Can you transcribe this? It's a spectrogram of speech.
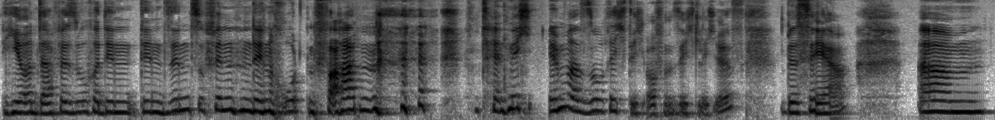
hier und da versuche, den, den Sinn zu finden, den roten Faden, der nicht immer so richtig offensichtlich ist bisher. Ähm,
